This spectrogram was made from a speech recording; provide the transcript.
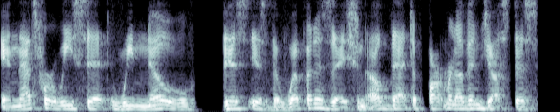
And that's where we sit. We know this is the weaponization of that Department of Injustice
